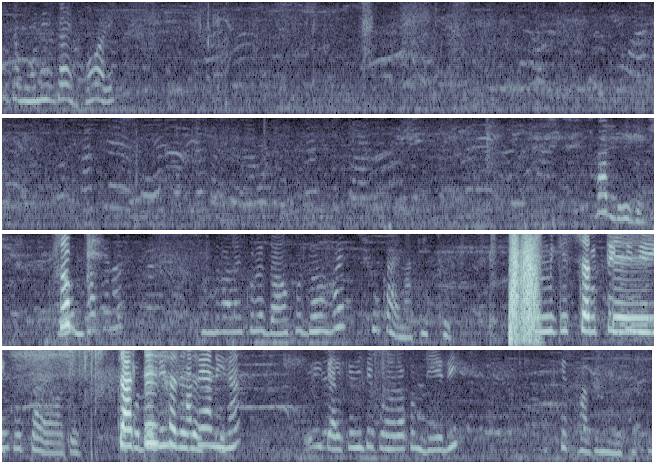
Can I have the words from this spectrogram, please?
এটা মনির গায়ে হয়। সব ভিজে। সব রোদ থাকে না সন্ধ্যেবেলায় করে জামা কাপড় ধোয়া হয় শুকায় না কিচ্ছু। আমি কি চারটে এই করতে হয় আমাকে। চারটে। আনি না এই ব্যালকনিতে কোনো রকম দিয়ে দিই আজকে ছাদে নিয়ে এসেছি।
